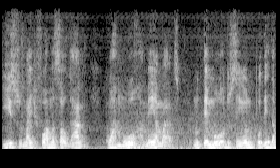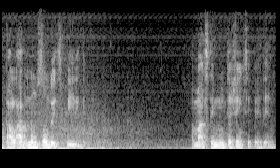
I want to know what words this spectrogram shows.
isso, mas de forma saudável, com amor, amém, amados? No temor do Senhor, no poder da palavra, não são do Espírito. Amados, tem muita gente se perdendo.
